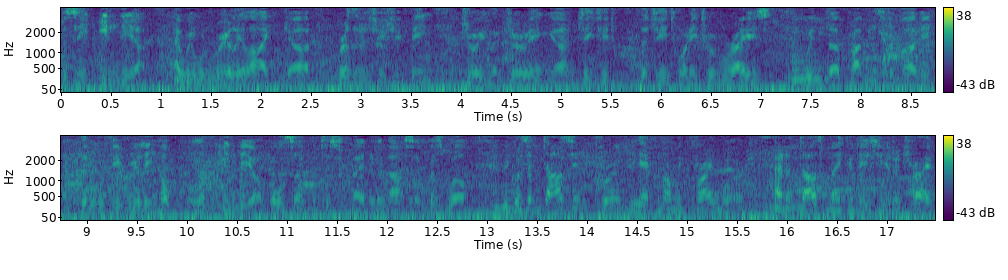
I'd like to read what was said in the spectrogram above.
to see India and we would really like uh, President Xi Jinping during the during uh, G2, the G20 to have raised mm. with uh, Prime Minister Modi that it would be really helpful if India also participated in RCEP as well, mm-hmm. because it does improve the economic framework mm-hmm. and it does make it easier to trade.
